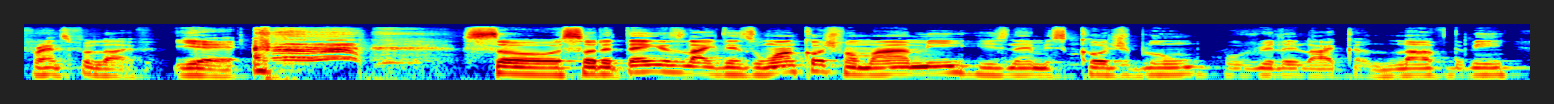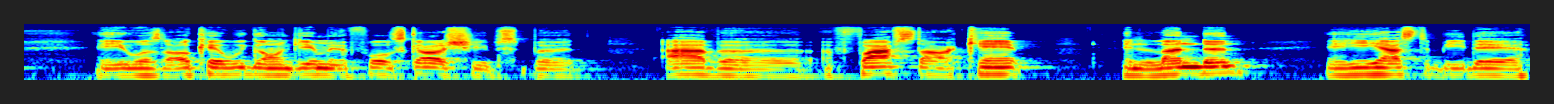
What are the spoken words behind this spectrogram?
Friends for life. Yeah. so so the thing is like there's one coach from Miami. His name is Coach Bloom, who really like loved me, and he was like, okay, we're gonna give me a full scholarships, but I have a, a five star camp in London and he has to be there.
